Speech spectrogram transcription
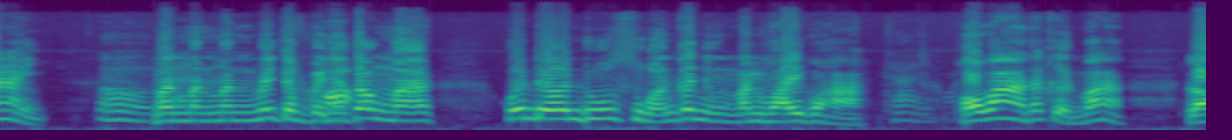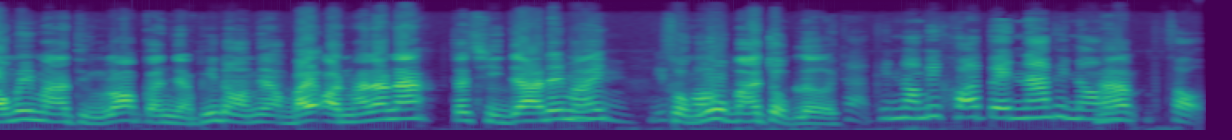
ง่ายเออมันมันมันไม่จำเป็นเพจะราะต้องมาเฮ้ยเดินดูสวนกันอยู่มันไวกว่า ใช่ เพราะว่าถ้าเกิดว่าเราไม่มาถึงรอบกันอย่างพี่น้อมเนี่ยใบอ่อนมาแล้วนะ จะฉีดยาได้ไหม อืมวิเคราะห์ ส่งรูปมาจบเลย ใช่พี่น้องไม่ค่อยเป็นนะพี่น้องครับ สอน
